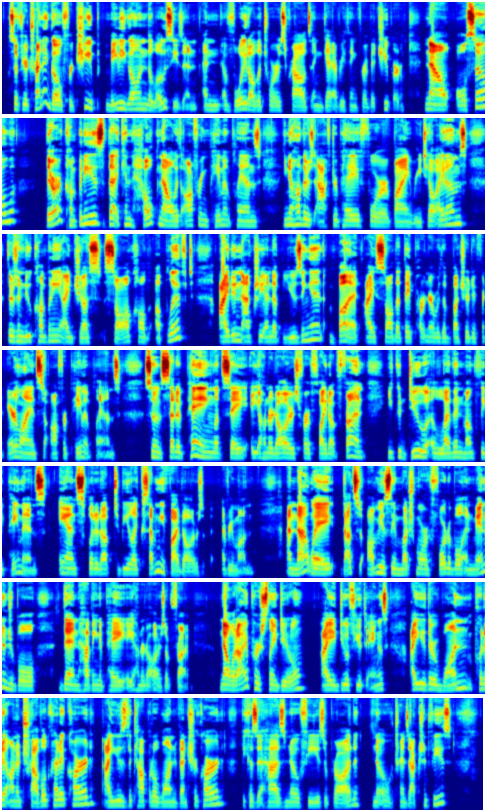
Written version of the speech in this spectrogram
So if you're trying to go for cheap, maybe go in the low season and avoid all the tourist crowds and get everything for a bit cheaper. Now, also, there are companies that can help now with offering payment plans. You know how there's Afterpay for buying retail items? There's a new company I just saw called Uplift. I didn't actually end up using it, but I saw that they partner with a bunch of different airlines to offer payment plans. So instead of paying, let's say, $800 for a flight up front, you could do 11 monthly payments and split it up to be like $75 every month. And that way, that's obviously much more affordable and manageable than having to pay $800 up front. Now, what I personally do, I do a few things. I either one, put it on a travel credit card. I use the Capital One Venture card because it has no fees abroad, no transaction fees.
